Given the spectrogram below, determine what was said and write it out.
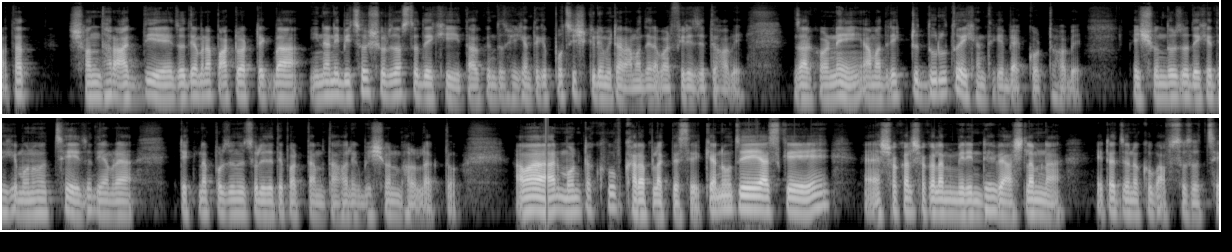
অর্থাৎ সন্ধ্যার আগ দিয়ে যদি আমরা পাটুয়ার টেক বা ইনানি বিচেও সূর্যাস্ত দেখি, তাও কিন্তু সেখান থেকে ২৫ কিলোমিটার আমাদের আবার ফিরে যেতে হবে। যার কারণে আমাদের একটু দ্রুত এখান থেকে ব্যাক করতে হবে। এই সৌন্দর্য দেখে, দেখে মনে হচ্ছে যদি আমরা টেকনাফ পর্যন্ত চলে যেতে পারতাম তাহলে ভীষণ ভালো লাগতো। আমার মনটা খুব খারাপ লাগতেছে। কেন যে আজকে সকাল, সকাল আমি মেরিন ড্রাইভে আসলাম না, এটার জন্য খুব আফসোস হচ্ছে।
